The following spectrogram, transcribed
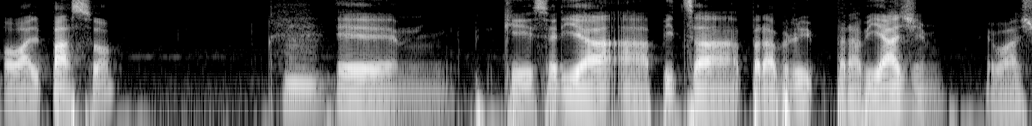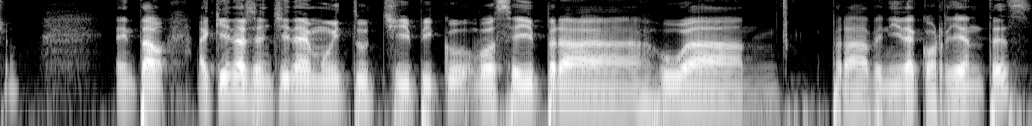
ou al paso Hum. eh, que seria a pizza para, para viagem, eu acho. Então, aqui na Argentina é muito típico você ir para rua, para Avenida Corrientes,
